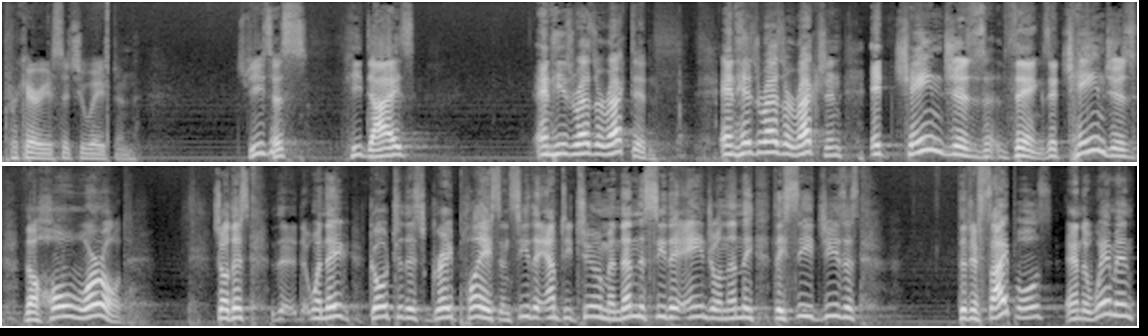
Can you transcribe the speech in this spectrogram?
a precarious situation. Jesus, he dies and he's resurrected. And his resurrection, it changes things. It changes the whole world. So this when they go to this great place and see the empty tomb and then they see the angel and then they, they see Jesus, the disciples and the women,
